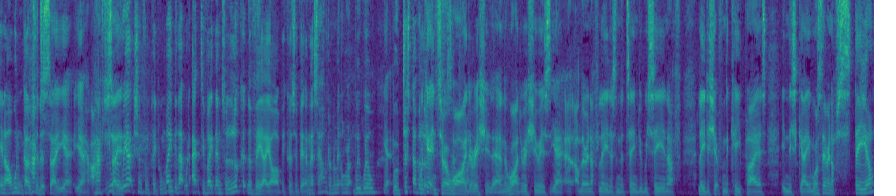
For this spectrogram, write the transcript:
You know, I wouldn't go I have to the. To say, yeah, yeah. I have to you say. Want a reaction from people. Maybe that would activate them to look at the VAR because of it, and they say, "Hold on a minute, all right, we will. Yeah. We'll just have a We're look." We're getting to a wider issue there, and the wider issue is, yeah, are there enough leaders in the team? Did we see enough leadership from the key players in this game? Was there enough steel,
